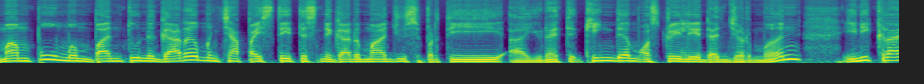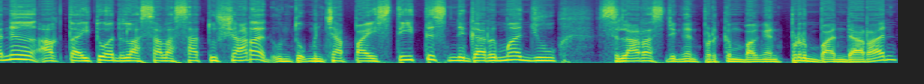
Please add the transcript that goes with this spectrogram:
mampu membantu negara mencapai status negara maju seperti uh, United Kingdom, Australia dan Jerman. Ini kerana akta itu adalah salah satu syarat untuk mencapai status negara maju selaras selaras dengan perkembangan perbandaran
